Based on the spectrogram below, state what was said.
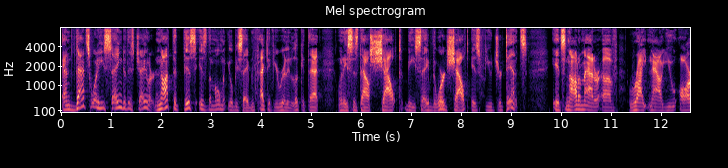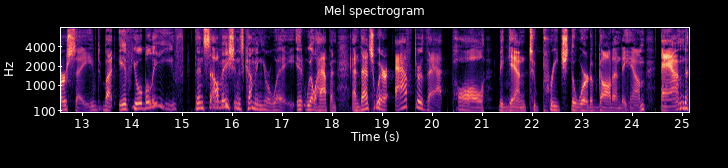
and that's what he's saying to this jailer. Not that this is the moment you'll be saved. In fact, if you really look at that, when he says, Thou shalt be saved, the word shalt is future tense. It's not a matter of right now you are saved, but if you'll believe, then salvation is coming your way. It will happen. And that's where, after that, Paul began to preach the word of God unto him, and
